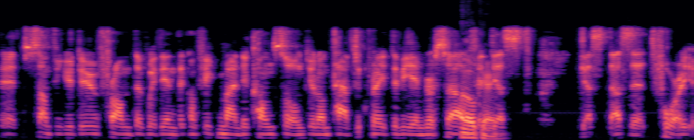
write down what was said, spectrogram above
it's something you do from the within the config manager console. You don't have to create the VM yourself. Okay. It just just does it for you.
